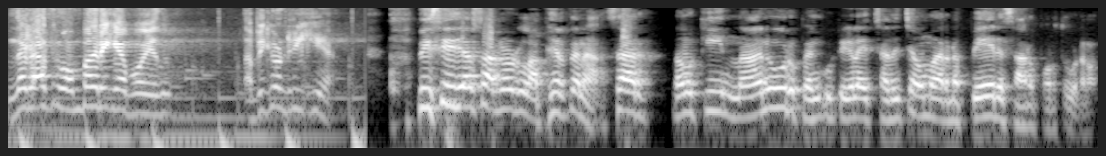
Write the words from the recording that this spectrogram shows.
ഇന്നലെ രാത്രി ഒമ്പതരയ്ക്കാ പോയത്? തപ്പിക്കൊണ്ടിരിക്കുക പി സി ജോസ് സാറിനോടുള്ള അഭ്യർത്ഥന. സാർ നമുക്ക് ഈ നാനൂറ് പെൺകുട്ടികളെ ചതിച്ചവന്മാരുടെ പേര് സാർ പുറത്തു വിടണം.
